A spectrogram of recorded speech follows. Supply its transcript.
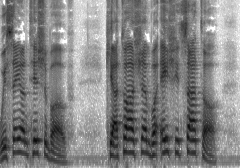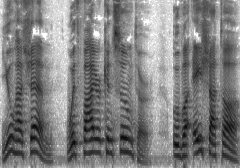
We say on Tisha B'Av, Ki ato Hashem bo'esh You Hashem with fire consumed her. Uva eshata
